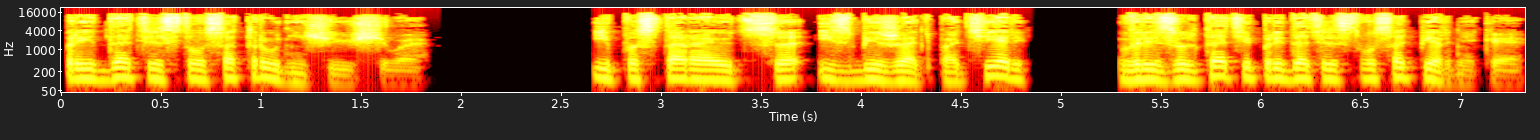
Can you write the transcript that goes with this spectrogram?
предательства сотрудничающего, и постараются избежать потерь в результате предательства соперника,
